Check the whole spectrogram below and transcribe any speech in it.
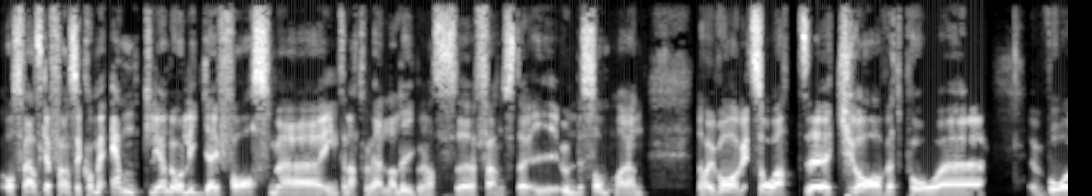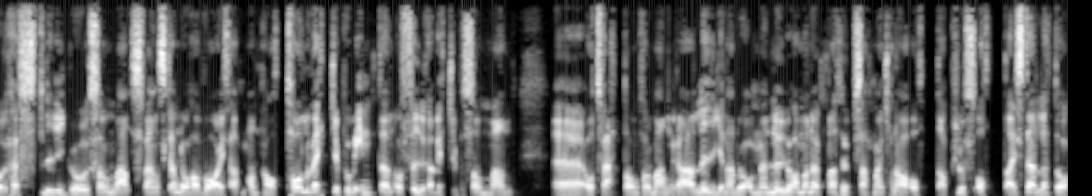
och svenska fönstret kommer äntligen då ligga i fas med internationella ligornas fönster i, under sommaren. Det har ju varit så att eh, kravet på eh, vår höstligor som allsvenskan då har varit att man har 12 veckor på vintern och 4 veckor på sommaren. Eh, och tvärtom för de andra ligorna då. Men nu har man öppnat upp så att man kan ha 8 plus 8 istället då.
